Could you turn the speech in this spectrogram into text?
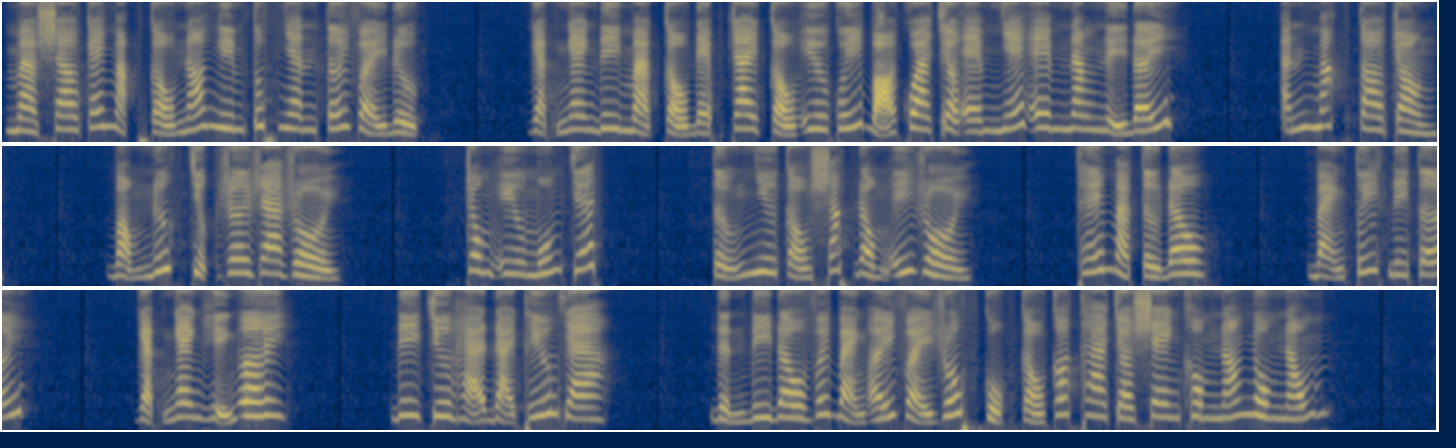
Mà sao cái mặt cậu nó nghiêm túc nhanh tới vậy được? Gạch ngang đi mà cậu đẹp trai, cậu yêu quý bỏ qua cho em nhé, em năng nỉ đấy. Ánh mắt to tròn. Bọng nước chực rơi ra rồi. trông yêu muốn chết. Tưởng như cậu sắp đồng ý rồi. Thế mà từ đâu? Bạn Tuyết đi tới. Gạch ngang hiển ơi. Đi chưa hả đại thiếu gia? Định đi đâu với bạn ấy vậy rốt cuộc cậu có tha cho sen không nó nôn nóng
